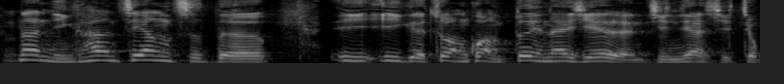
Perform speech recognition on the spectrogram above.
那你看这样子的一一个状况，对那些人金价起就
